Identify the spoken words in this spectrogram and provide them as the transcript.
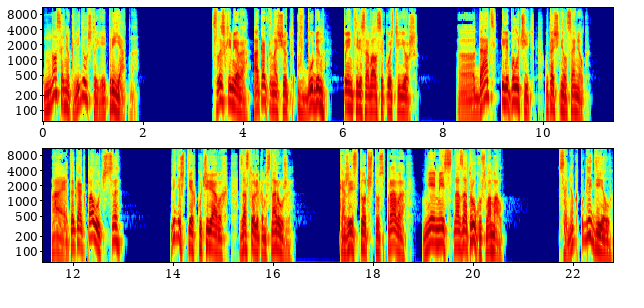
Но Санек видел, что ей приятно. «Слышь, Химера, а как ты насчет в бубен?» — поинтересовался Костя Ёрш. «Э, «Дать или получить?» — уточнил Санек. «А это как получится», Видишь тех кучерявых за столиком снаружи? Кажись, тот, что справа, мне месяц назад руку сломал. Санек поглядел.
